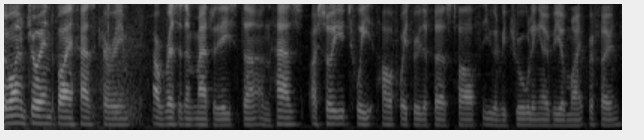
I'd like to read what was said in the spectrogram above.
So I'm joined by Has Karim, our resident Madridista, and Has, I saw you tweet halfway through the first half that you were going to be drooling over your microphone.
